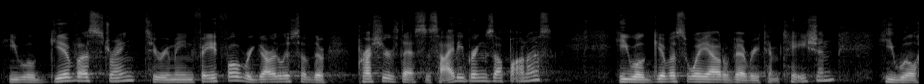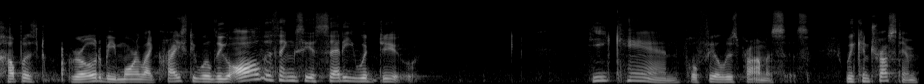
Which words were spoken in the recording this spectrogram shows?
He will give us strength to remain faithful regardless of the pressures that society brings up on us. He will give us a way out of every temptation. He will help us grow to be more like Christ. He will do all the things he has said he would do. He can fulfill his promises. We can trust him.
